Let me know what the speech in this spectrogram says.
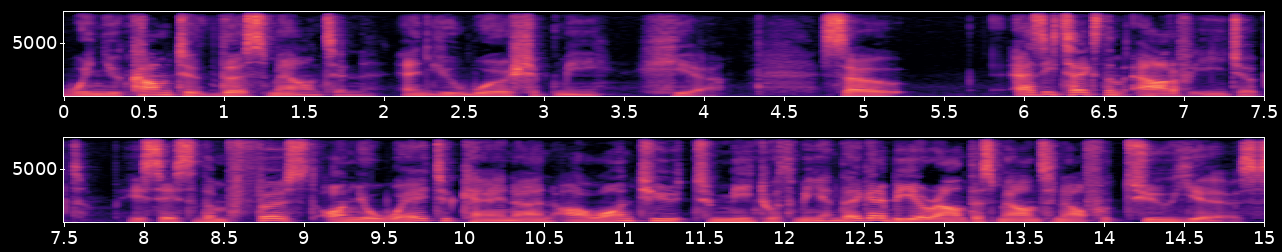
When you come to this mountain and you worship me here. So, as he takes them out of Egypt, he says to them, First, on your way to Canaan, I want you to meet with me. And they're going to be around this mountain now for two years.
